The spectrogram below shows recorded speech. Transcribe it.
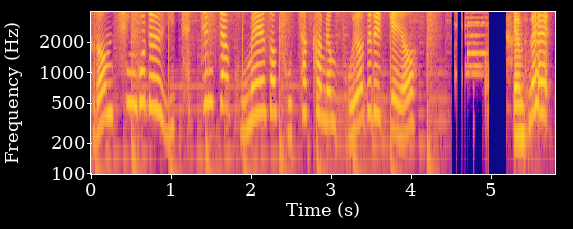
그럼 친구들 이 책 진짜 구매해서 도착하면 보여드릴게요. 엠스넷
